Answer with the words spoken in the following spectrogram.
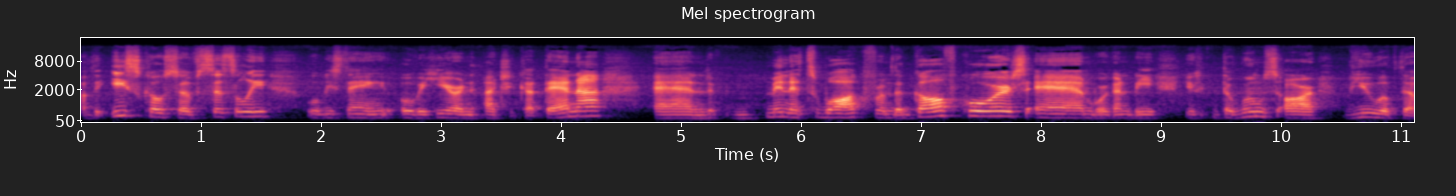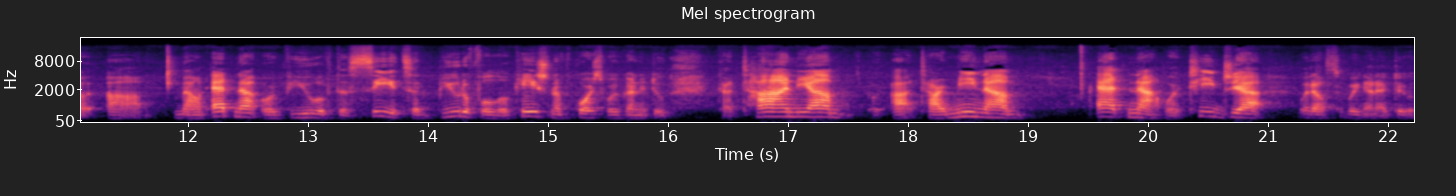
of the east coast of Sicily. We'll be staying over here in Acicatena and minutes walk from the golf course and we're going to be you, the rooms are view of the uh, mount etna or view of the sea it's a beautiful location of course we're going to do catania uh, taormina etna ortigia what else are we going to do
